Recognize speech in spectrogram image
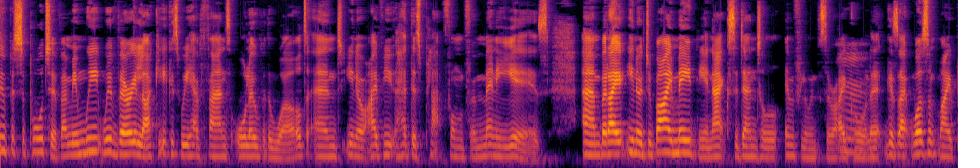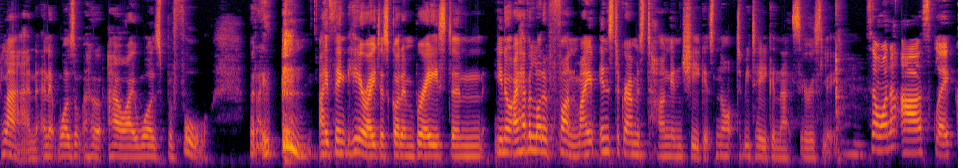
super supportive. I mean, we we're very lucky because we have fans all over the world, and you know, I've had this platform for many years. Um, but I, you know, Dubai made me an accidental influencer, I call it, because that wasn't my plan, and it wasn't ho- how I was before. But I, I think here I just got embraced, and you know, I have a lot of fun. My Instagram is tongue in cheek; it's not to be taken that seriously. So I want to ask, like,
